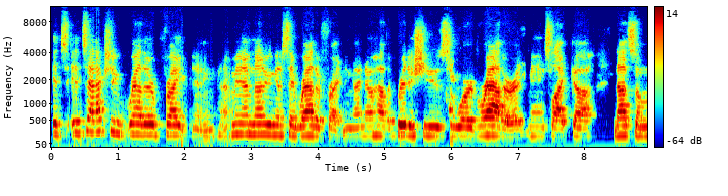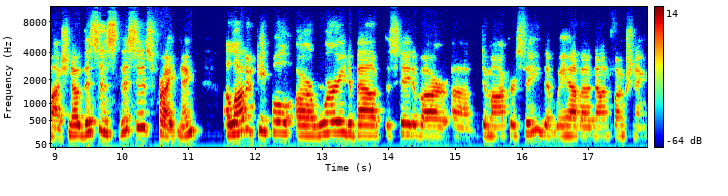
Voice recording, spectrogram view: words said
it's it's actually rather frightening. I mean, I'm not even going to say rather frightening. I know how the British use the word rather. It means like uh, not so much. No, this is this is frightening. A lot of people are worried about the state of our uh, democracy, that we have a non-functioning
